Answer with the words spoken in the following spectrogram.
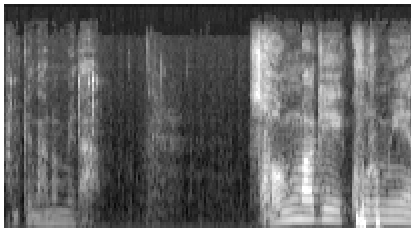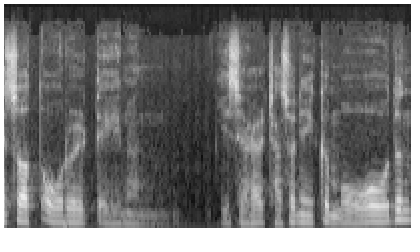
함께 나눕니다. 성막이 구름 위에서 떠오를 때에는 이스라엘 자손이 그 모든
